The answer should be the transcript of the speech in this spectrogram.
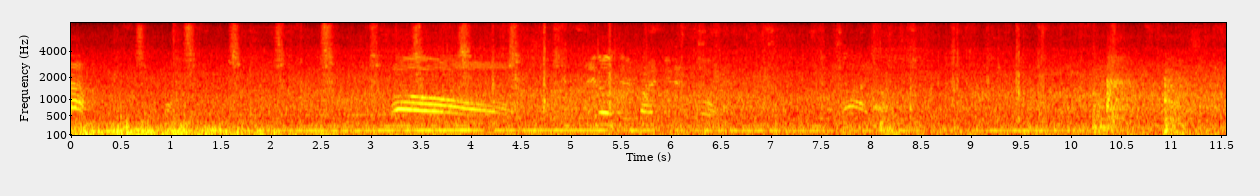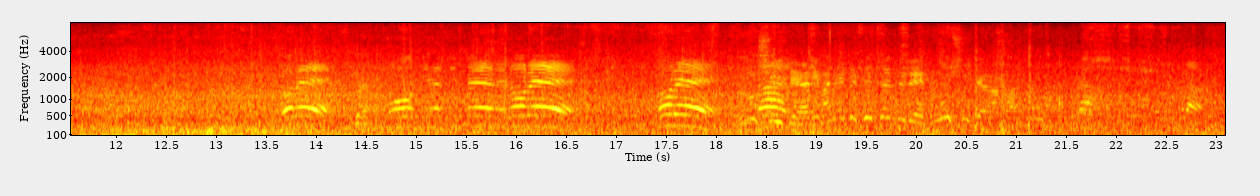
Già. Oh! È inutile fare il minestrone. Vai. Lore! Ordinati bene, Lore! Lore! Non uscite, rimanete sempre dentro, non uscite dalla parte. Bravo, bravo.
